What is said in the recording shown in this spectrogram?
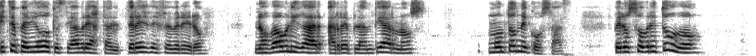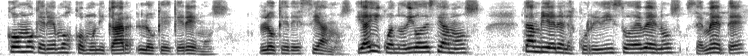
Este periodo que se abre hasta el 3 de febrero nos va a obligar a replantearnos un montón de cosas, pero sobre todo cómo queremos comunicar lo que queremos, lo que deseamos. Y ahí cuando digo deseamos, también el escurridizo de Venus se mete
